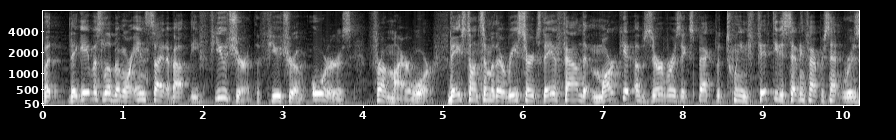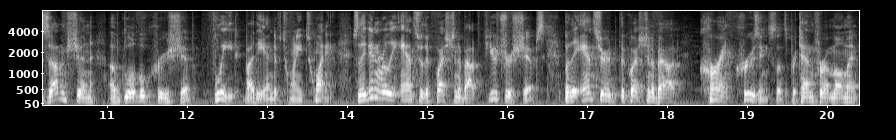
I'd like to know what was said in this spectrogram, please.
but they gave us a little bit more insight about the future, the future of orders from Meyer Wharf. Based on some of their research, they have found that market observers expect between 50 to 75% resumption of global cruise ship fleet by the end of 2020. So they didn't really answer the question about future ships, but they answered the question about current cruising. So let's pretend for a moment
